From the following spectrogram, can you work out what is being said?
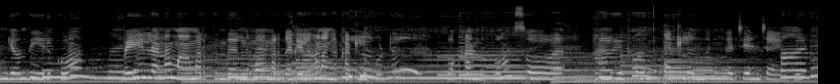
இங்கே வந்து இருக்கோம். இங்கே வெயில்லனா மாமரத்து இந்த மாமரத்தடியில் தான் நாங்கள் கட்டில் போட்டு உட்காந்துப்போம் ஸோ இப்போ வந்து கட்டில் வந்து இங்கே சேஞ்ச் ஆகிருக்கு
